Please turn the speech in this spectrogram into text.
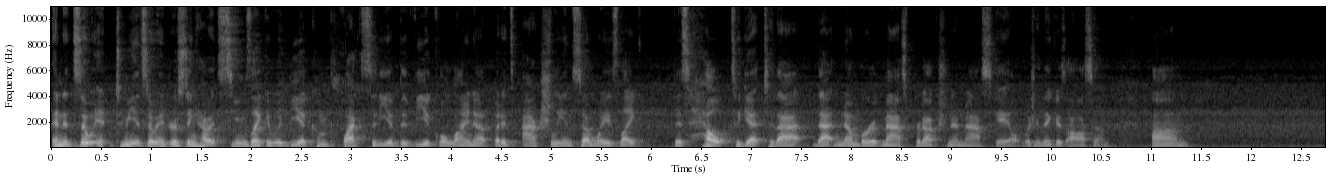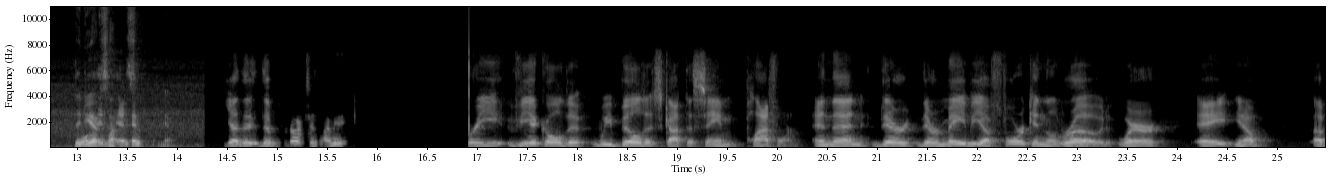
and it's so to me, it's so interesting how it seems like it would be a complexity of the vehicle lineup, but it's actually in some ways like this help to get to that that number of mass production and mass scale, which I think is awesome. Um, did well, you have something? yeah. yeah, the, the production. I mean, every vehicle that we build, it's got the same platform, and then there there may be a fork in the road where a you know a,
